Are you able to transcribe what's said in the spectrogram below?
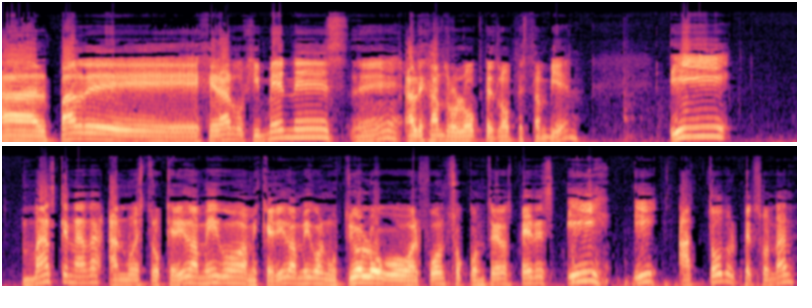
al padre Gerardo Jiménez, ¿eh? Alejandro López López también, y más que nada a nuestro querido amigo, a mi querido amigo el nutriólogo Alfonso Contreras Pérez y, y a todo el personal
